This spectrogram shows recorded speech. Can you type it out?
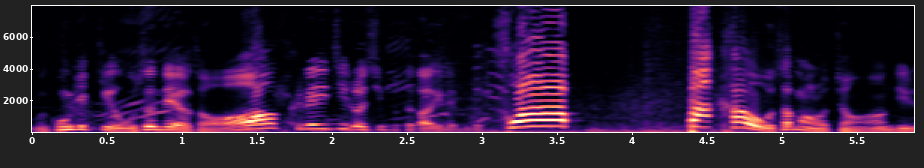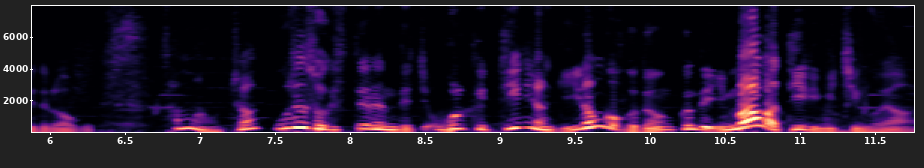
뭐 공격기가 우선되어서 crazy rush부터 가게 됩니다. 푸압 빡하오 35,000 deal이 들어가고 35,000? 우세속에서 때렸는데 왜 이렇게 deal이란 게 이런 거거든? 근데 임마가 deal이 미친 거야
